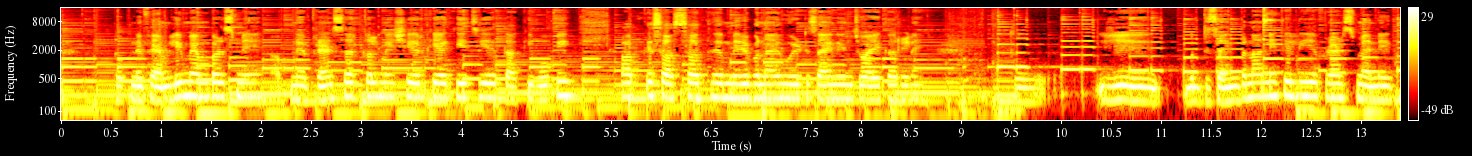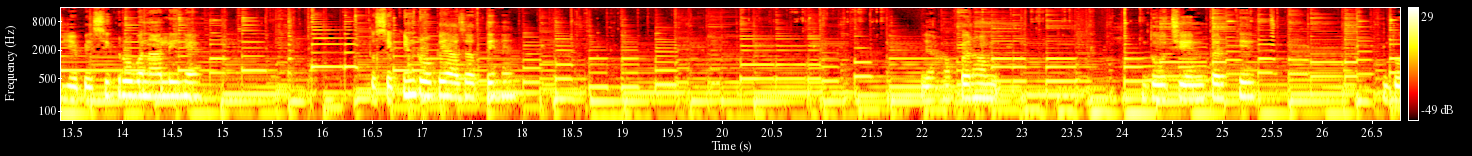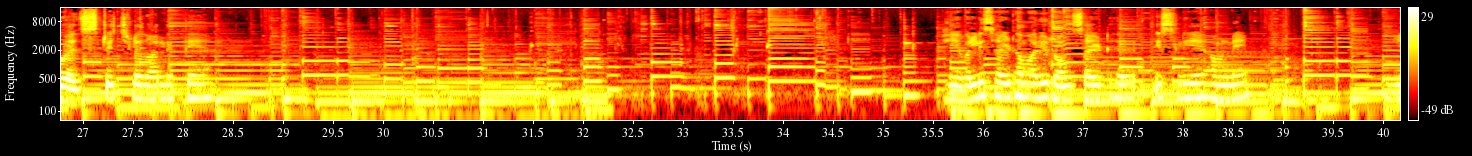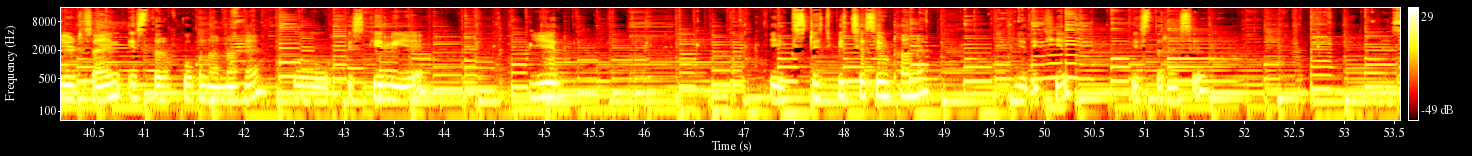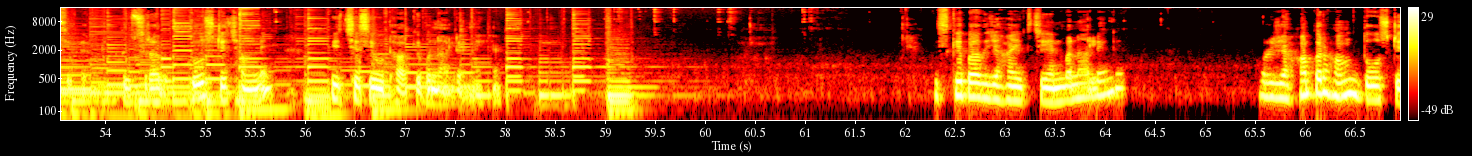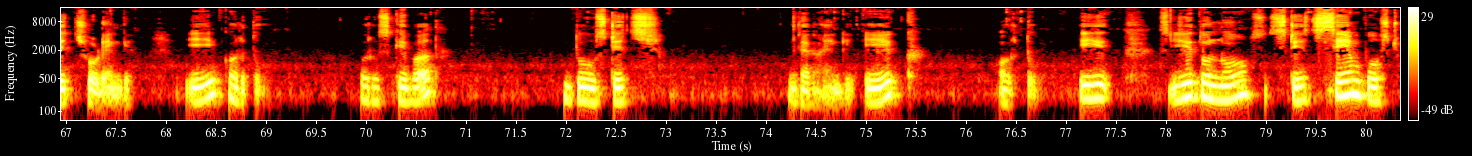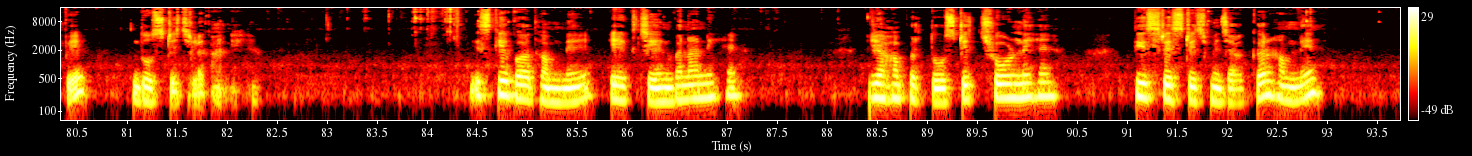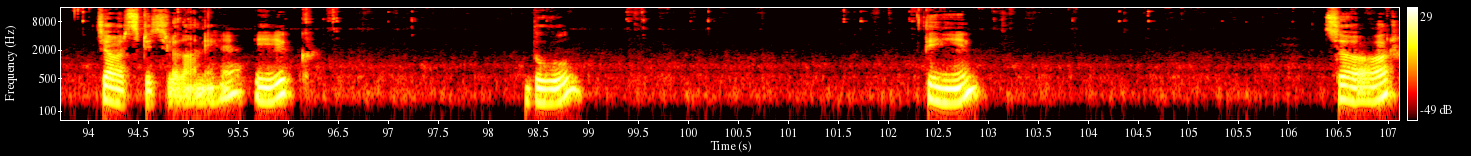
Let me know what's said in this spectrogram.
अपने फैमिली मेंबर्स में, अपने फ्रेंड सर्कल में शेयर किया कीजिए, ताकि वो भी आपके साथ साथ मेरे बनाए हुए डिज़ाइन एंजॉय कर लें। तो ये डिज़ाइन बनाने के लिए फ्रेंड्स मैंने ये बेसिक रो बना ली है। तो सेकंड रो पे आ जाते हैं। यहाँ पर हम दो चेन करके दो एज स्टिच लगा लेते हैं। वाली साइड हमारी रॉन्ग साइड है, इसलिए हमने ये डिज़ाइन इस तरफ़ को बनाना है तो इसके लिए ये एक स्टिच पीछे से उठाना ये देखिए, इस तरह से ऐसे दूसरा दो स्टिच हमने पीछे से उठा के बना लेने हैं। इसके बाद यहाँ एक चेन बना लेंगे। और यहाँ पर हम दो स्टिच छोड़ेंगे, एक और दो। और उसके बाद दो स्टिच लगाएँगे, एक और दो। एक ये दोनों स्टिच सेम पोस्ट पे दो स्टिच लगाने हैं। इसके बाद हमने एक चेन बनानी है। यहाँ पर दो स्टिच छोड़ने हैं। तीसरे स्टिच में जाकर हमने चार स्टिच लगाने हैं। एक, दो, तीन, चार,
